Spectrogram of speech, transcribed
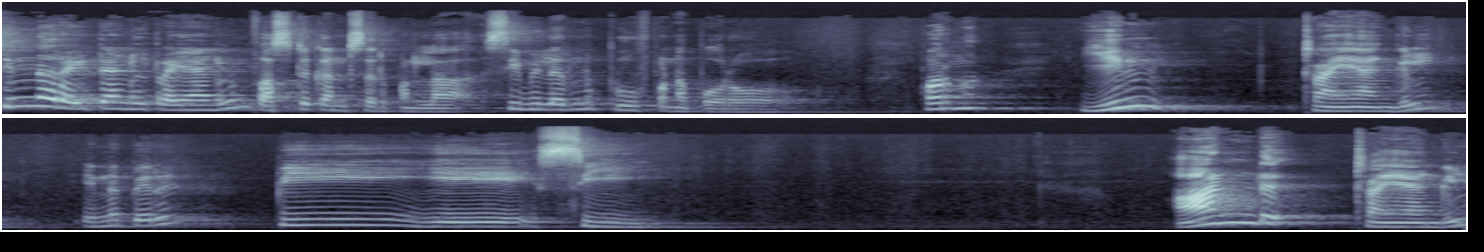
சின்ன ரைட் ஆங்கிள் ட்ரையாங்கிளும் ஃபஸ்ட்டு கன்சிடர் பண்ணலாம். சிமிலர்னு ப்ரூவ் பண்ண போகிறோம் பாருங்க. இன் ட்ரையாங்கிள் என்ன பேர்? பிஏசி அண்டு ட்ரையாங்கிள்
